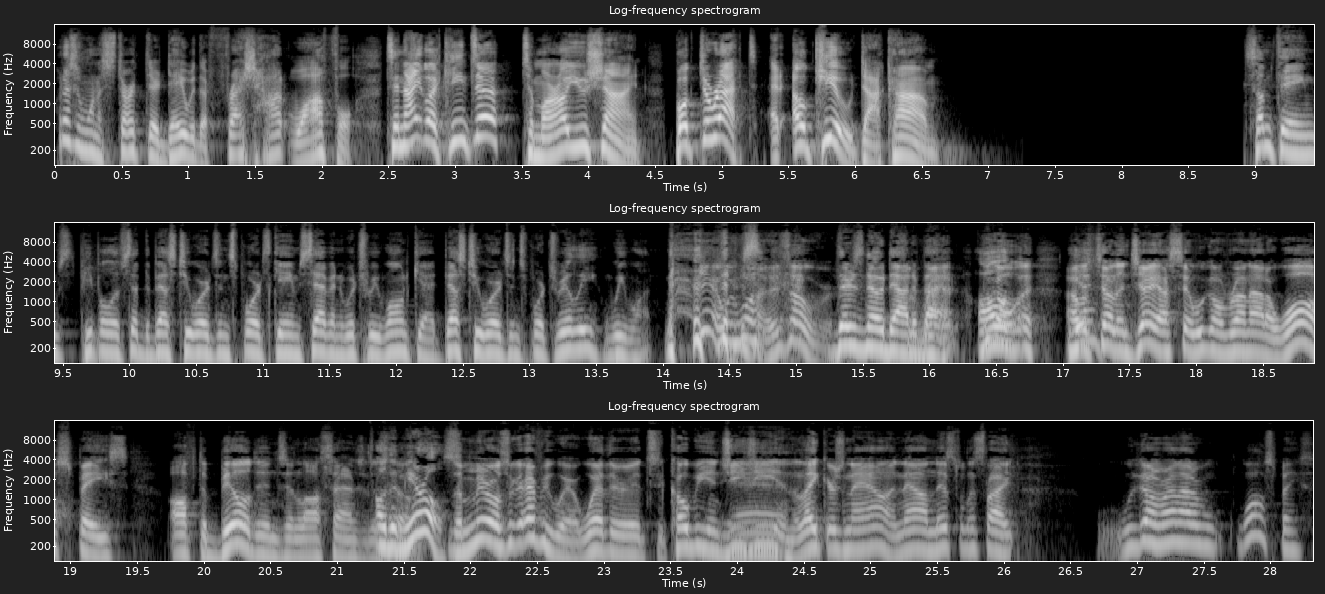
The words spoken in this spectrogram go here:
who doesn't want to start their day with a fresh hot waffle? Tonight, La Quinta, tomorrow, you shine. Book direct at lq.com. Some things people have said the best two words in sports game seven, which we won't get. Best two words in sports, really? We won. Yeah, we won. It's over. There's no doubt about it. All gonna- of- I was yeah. telling Jay, I said we're gonna run out of wall space off the buildings in Los Angeles. Oh, the though. murals. The murals are everywhere. Whether it's Kobe and Gigi Yeah. and the Lakers now, and now in this one, it's like we're gonna run out of wall space.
